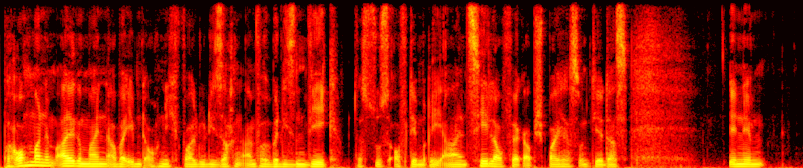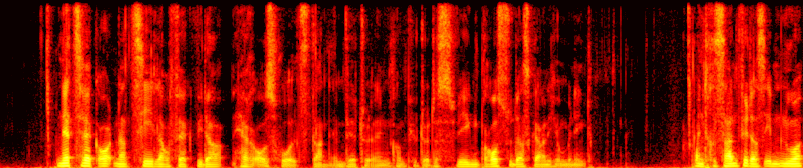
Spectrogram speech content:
Braucht man im Allgemeinen aber eben auch nicht, weil du die Sachen einfach über diesen Weg, dass du es auf dem realen C-Laufwerk abspeicherst und dir das in dem Netzwerkordner C-Laufwerk wieder herausholst dann im virtuellen Computer. Deswegen brauchst du das gar nicht unbedingt. Interessant wird das eben nur,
